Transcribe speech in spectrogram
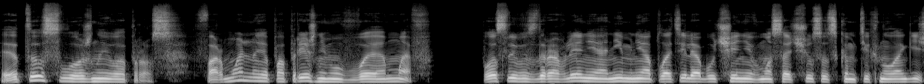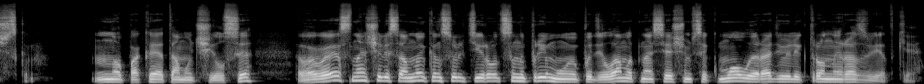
Это сложный вопрос. Формально я по-прежнему в ВМФ, После выздоровления они мне оплатили обучение в Массачусетском технологическом. Но пока я там учился, ВВС начали со мной консультироваться напрямую по делам, относящимся к МОЛ и радиоэлектронной разведке.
